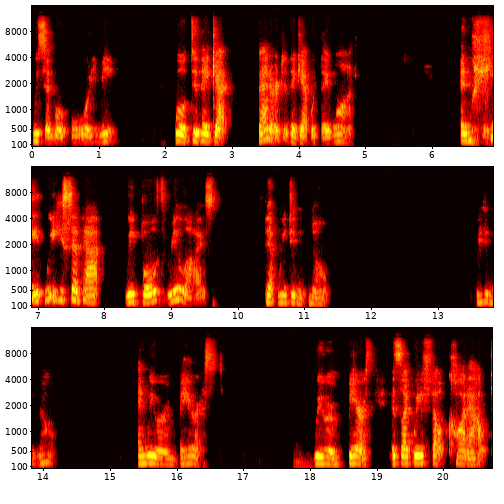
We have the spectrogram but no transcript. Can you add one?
we said well what do you mean? Well do they get better? Do they get what they want? And when he, he said that we both realized that we didn't know. We didn't know. And we were embarrassed. Mm-hmm. We were embarrassed. It's like we felt caught out.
